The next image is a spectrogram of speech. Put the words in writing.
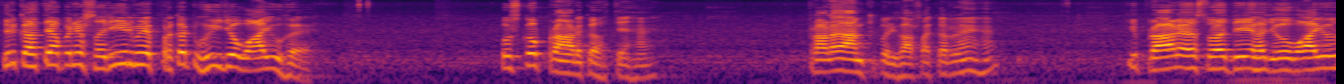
फिर कहते हैं, अपने शरीर में प्रकट हुई जो वायु है, उसको प्राण कहते हैं। प्राणायाम की परिभाषा कर रहे हैं। कि प्राण स्वदेह जो वायु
